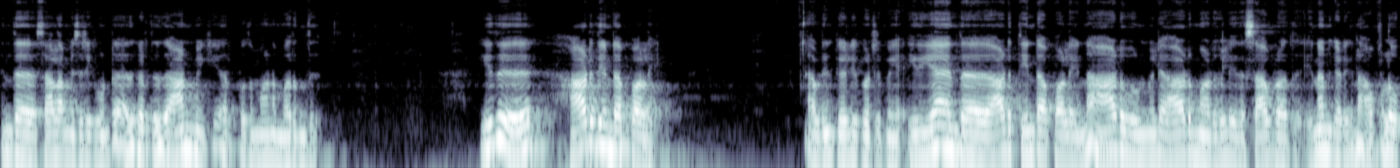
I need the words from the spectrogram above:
இந்த சாலா மிஸ்ரிக்கு உண்டு. அதுக்கடுத்தது ஆண்மைக்கு அற்புதமான மருந்து. இது ஆடு தீண்டாப்பாலை அப்படின்னு கேள்விப்பட்டிருப்பீங்க. இது ஏன் இந்த ஆடு தீண்டாப்பாலைன்னா ஆடு உண்மையிலே ஆடு மாடுகள் இதை சாப்பிடாது. என்னென்னு கேட்டிங்கன்னா அவ்வளோ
